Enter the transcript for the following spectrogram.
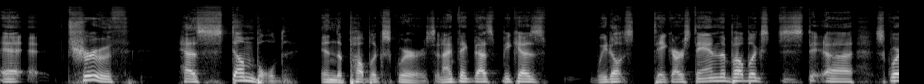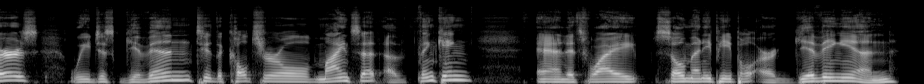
Uh, truth has stumbled in the public squares. And I think that's because we don't take our stand in the public uh, squares. We just give in to the cultural mindset of thinking. And it's why so many people are giving in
